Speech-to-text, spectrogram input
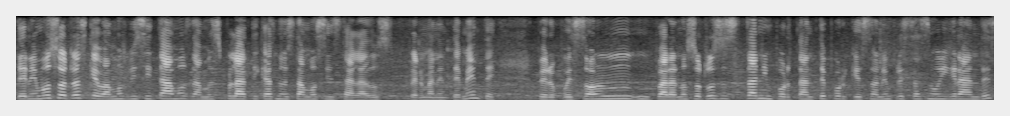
Tenemos otras que vamos, visitamos, damos pláticas, no estamos instalados permanentemente, pero pues son, para nosotros es tan importante porque son empresas muy grandes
